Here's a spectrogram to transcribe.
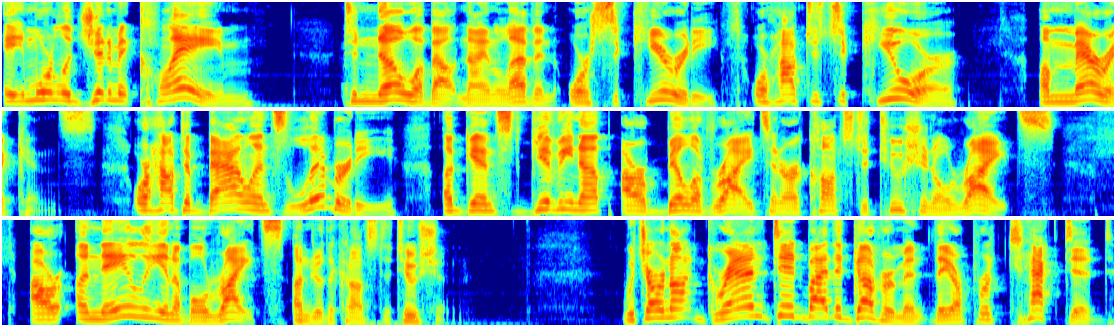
a more legitimate claim to know about 9/11 or security or how to secure Americans or how to balance liberty against giving up our bill of rights and our constitutional rights our unalienable rights under the constitution which are not granted by the government they are protected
